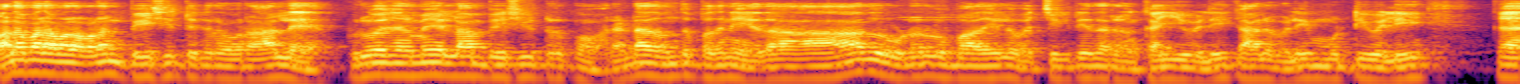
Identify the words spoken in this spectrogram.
வள வள வள வளன்னு பேசிகிட்டு இருக்கிற ஒரு ஆள் பிரயோஜனமே எல்லாம் பேசிகிட்டு இருக்கோம். ரெண்டாவது வந்து பார்த்திங்கன்னா ஏதாவது ஒரு உடல் உபாதைகளை வச்சுக்கிட்டே தான் இருக்கும். கை வலி கால் வலி முட்டி வலி க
